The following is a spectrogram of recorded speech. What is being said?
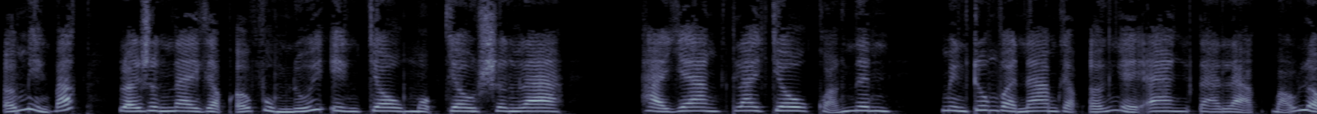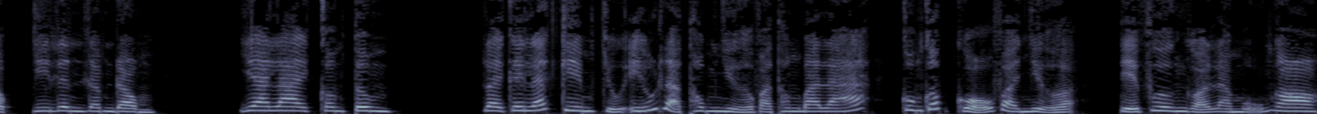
Ở miền Bắc, loại rừng này gặp ở vùng núi Yên Châu, Mộc Châu, Sơn La, Hà Giang, Lai Châu, Quảng Ninh, miền Trung và Nam gặp ở Nghệ An, Đà Lạt, Bảo Lộc, Di Linh, Lâm Đồng, Gia Lai, Con Tum. Loài cây lá kim chủ yếu là thông nhựa và thông ba lá, cung cấp gỗ và nhựa, địa phương gọi là mũ ngo.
